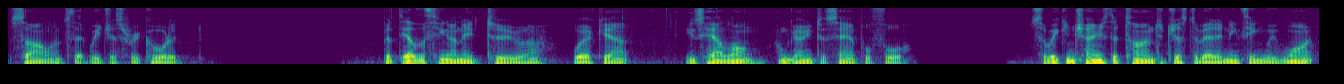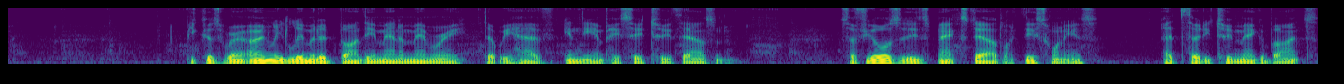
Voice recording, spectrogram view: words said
silence that we just recorded. But the other thing I need to uh, work out is how long I'm going to sample for. So we can change the time to just about anything we want because we're only limited by the amount of memory that we have in the MPC 2000. So if yours is maxed out like this one is, at 32 megabytes,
